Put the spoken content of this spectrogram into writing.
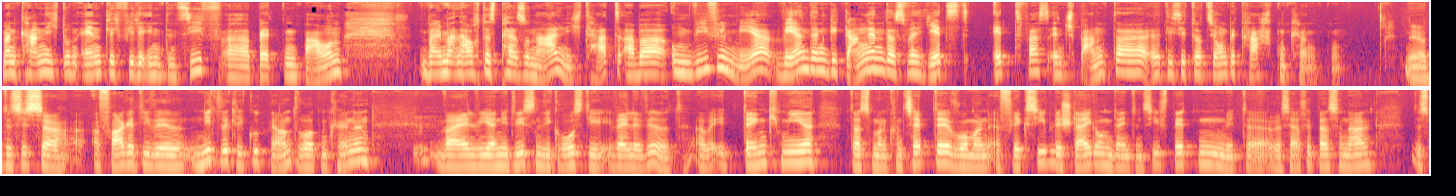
man kann nicht unendlich viele Intensivbetten bauen weil man auch das Personal nicht hat. Aber um wie viel mehr wären denn gegangen, dass wir jetzt etwas entspannter äh, die Situation betrachten könnten? Naja, das ist eine Frage, die wir nicht wirklich gut beantworten können weil wir ja nicht wissen, wie groß die Welle wird. Aber ich denke mir, dass man Konzepte, wo man eine flexible Steigerung der Intensivbetten mit äh, Reservepersonal, das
